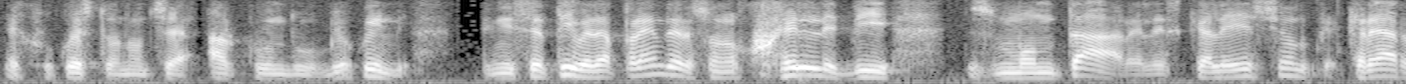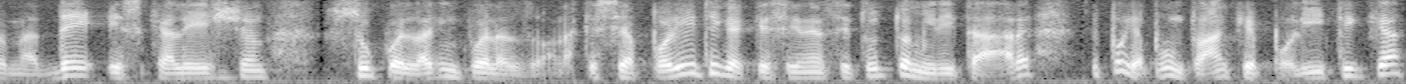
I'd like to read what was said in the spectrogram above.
e su questo non c'è alcun dubbio. Quindi le iniziative da prendere sono quelle di smontare l'escalation, creare una de-escalation quella, in quella zona, che sia politica e che sia innanzitutto militare e poi appunto anche politica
